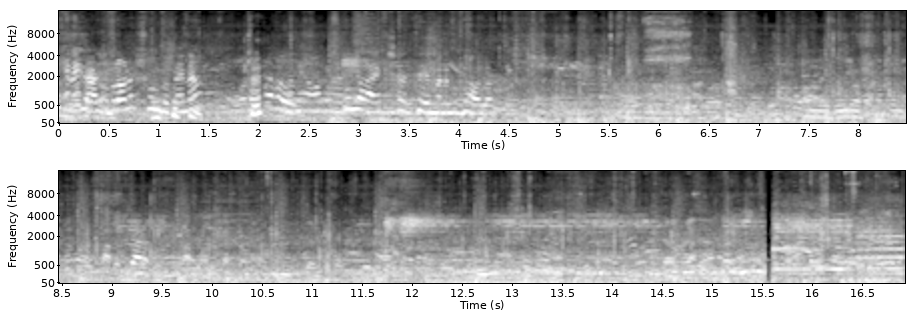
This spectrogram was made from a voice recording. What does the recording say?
এখানে গাছগুলো অনেক সুন্দর তাই না? একসাথে মানে খুব ভালো লাগছে। হাই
